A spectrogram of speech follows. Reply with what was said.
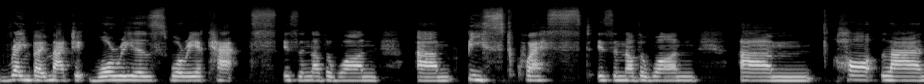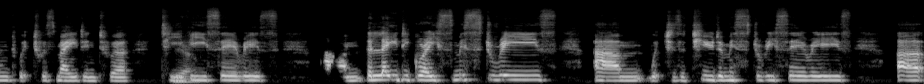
Rainbow Magic Warriors, Warrior Cats is another one. Um, Beast Quest is another one. Um, Heartland, which was made into a TV series. Um, the Lady Grace Mysteries, um, which is a Tudor mystery series. Uh,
